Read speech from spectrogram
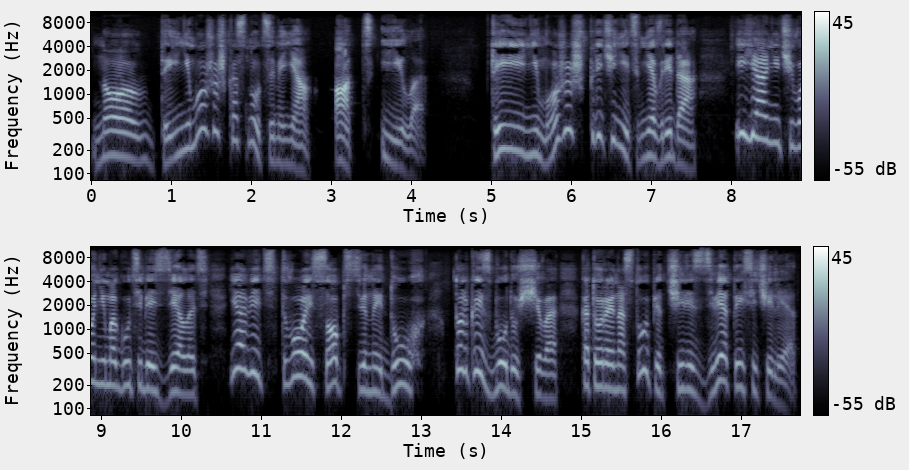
«Но ты не можешь коснуться меня, ад Ила. Ты не можешь причинить мне вреда, и я ничего не могу тебе сделать. Я ведь твой собственный дух, только из будущего, которое наступит через две тысячи лет.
